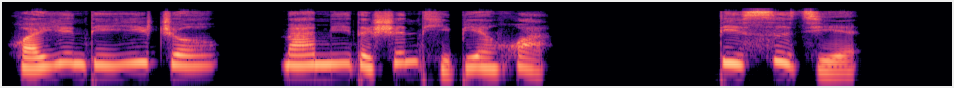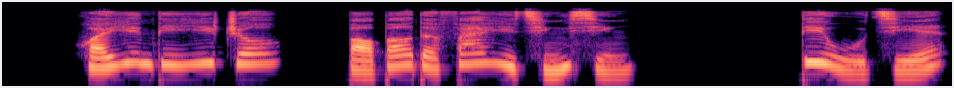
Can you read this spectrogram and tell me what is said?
怀孕第一周妈咪的身体变化；第四节，怀孕第一周宝宝的发育情形；第五节，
